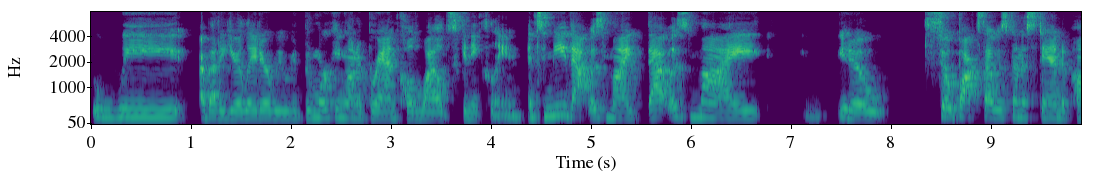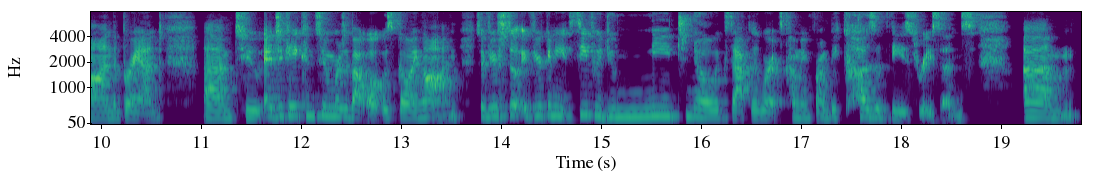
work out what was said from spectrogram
we, about a year later, we had been working on a brand called Wild Skinny Clean. And to me, that was my, that was my, you know, soapbox I was going to stand upon the brand um, to educate consumers about what was going on. So if you're still if you're going to eat seafood, you need to know exactly where it's coming from because of these reasons. Um,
